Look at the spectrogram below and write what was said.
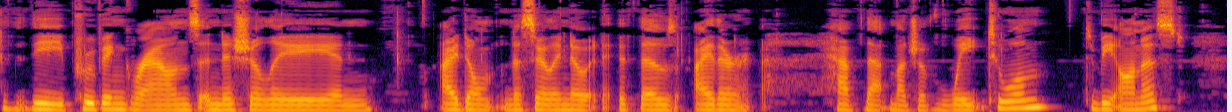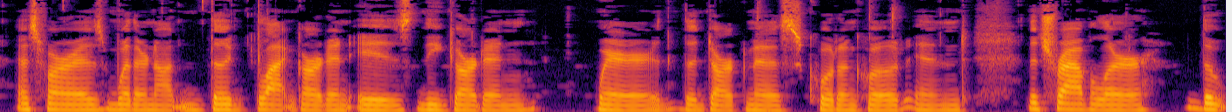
the proving grounds initially, and I don't necessarily know if those either have that much of weight to them to be honest, as far as whether or not the Black Garden is the garden where the darkness, quote unquote, and the traveler, the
